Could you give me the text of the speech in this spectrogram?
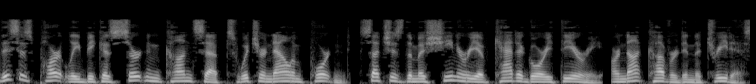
This is partly because certain concepts which are now important, such as the machinery of category theory, are not covered in the treatise.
